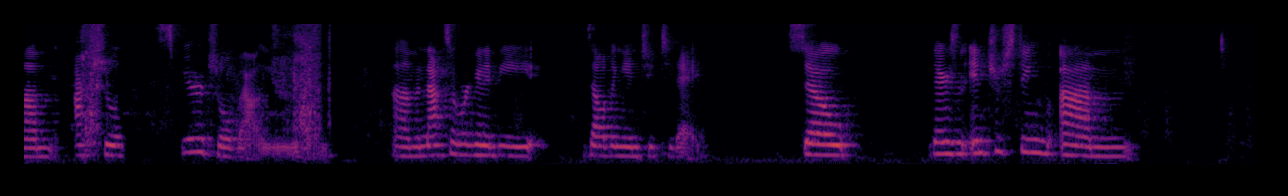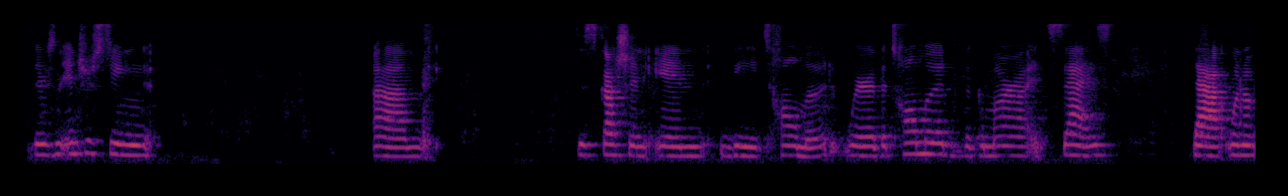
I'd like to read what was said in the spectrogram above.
um, actual spiritual value, um, and that's what we're going to be delving into today. So there's an interesting um, there's an interesting um, discussion in the Talmud, where the Talmud, the Gemara, it says that when a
